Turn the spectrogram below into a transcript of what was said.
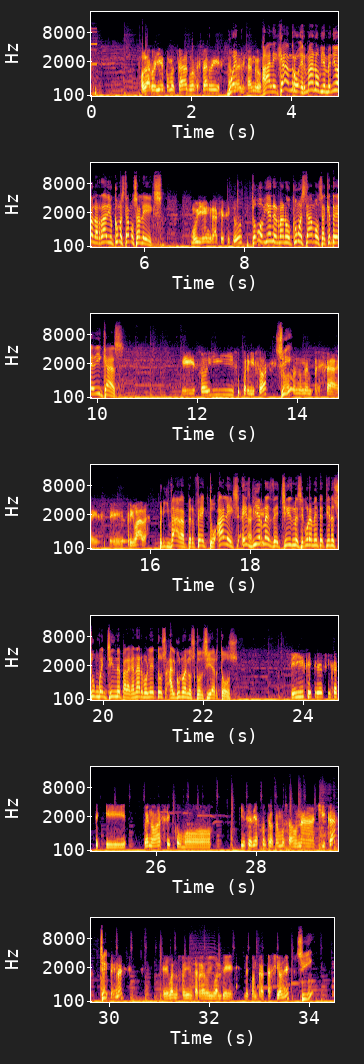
Hola Roger, ¿cómo estás? Buenas tardes. Buen- Alejandro. Alejandro, hermano, bienvenido a la radio. ¿Cómo estamos, Alex? Muy bien, gracias. ¿Y tú? Todo bien, hermano. ¿Cómo estamos? ¿A qué te dedicas? Eh, soy supervisor. ¿Sí? En una empresa este, privada. Privada, perfecto. Alex, es Así viernes de chisme. Seguramente tienes un buen chisme para ganar boletos a alguno de los conciertos. Sí, ¿qué crees? Fíjate que, bueno, hace como 15 días contratamos a una chica. Sí. Apenas. Eh, bueno, soy encargado igual de, de contrataciones. ¿Sí?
